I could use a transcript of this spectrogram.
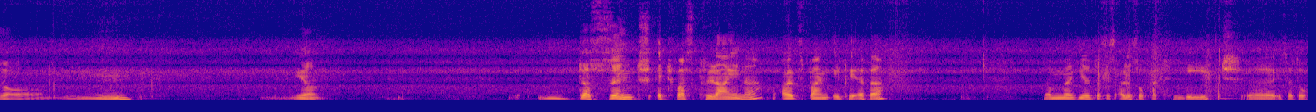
So. Mhm. Ja. Das sind etwas kleiner als beim EPFer. Wir hier, das ist alles so verklebt, äh, ist also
